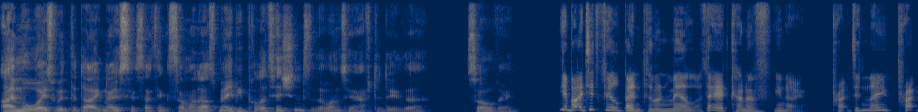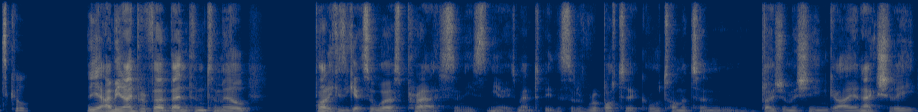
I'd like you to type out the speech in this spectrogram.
I'm always with the diagnosis. I think someone else, maybe politicians, are the ones who have to do the solving. Yeah, but I did feel Bentham and Mill. They had kind of, you know, didn't they? Practical. Yeah, I mean, I prefer Bentham to Mill partly because he gets a worse press and he's, you know, he's meant to be the sort of robotic automaton pleasure machine guy. And actually,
